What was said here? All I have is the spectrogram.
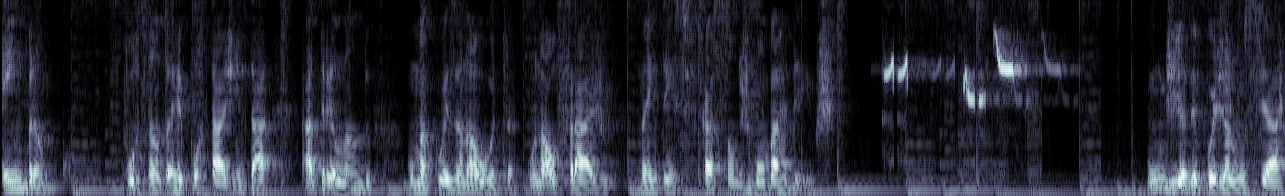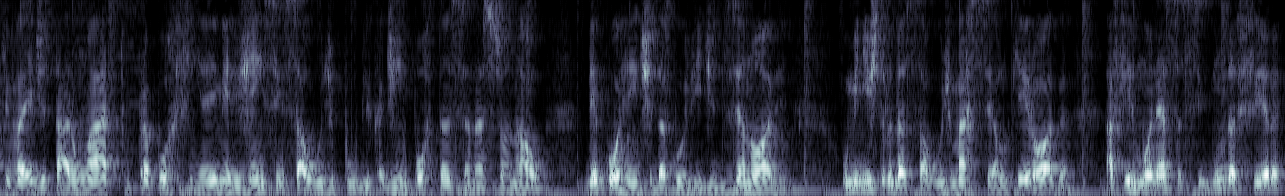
em branco. Portanto, a reportagem está atrelando uma coisa na outra: o naufrágio na intensificação dos bombardeios. Um dia depois de anunciar que vai editar um ato para pôr fim à emergência em saúde pública de importância nacional decorrente da Covid-19, o ministro da Saúde, Marcelo Queiroga, afirmou nesta segunda-feira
